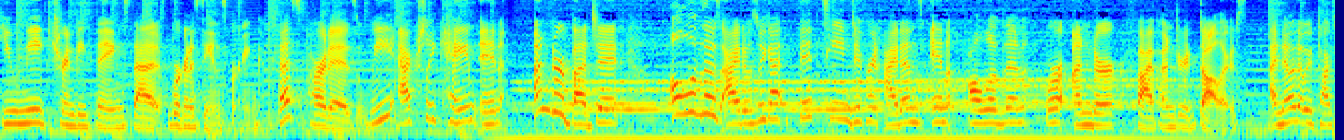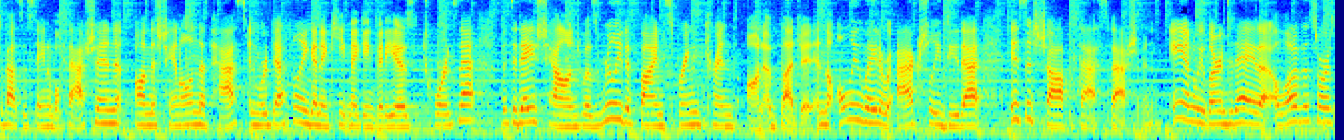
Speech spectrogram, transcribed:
unique, trendy things that we're gonna see in spring. Best part is, we actually came in under budget all of those items, we got 15 different items and all of them were under $500. I know that we've talked about sustainable fashion on this channel in the past, and we're definitely gonna keep making videos towards that, but today's challenge was really to find spring trends on a budget, and the only way to actually do that is to shop fast fashion. And we learned today that a lot of the stores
